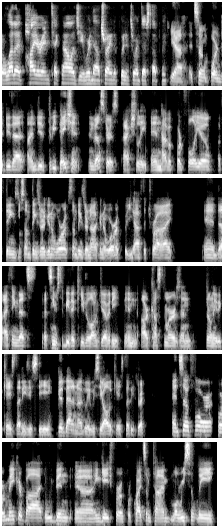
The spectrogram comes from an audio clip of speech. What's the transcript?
a lot of higher-end technology we're now trying to put into our desktop printer. Yeah, it's so important to do that and to, to be patient investors actually and have a portfolio of things. Some things are going to work, some things are not going to work, but you have to try. And I think that's that seems to be the key to longevity in our customers and certainly the case studies you see, good, bad, and ugly. We see all the case studies, right? And so for for MakerBot, we've been uh, engaged for for quite some time. More recently,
